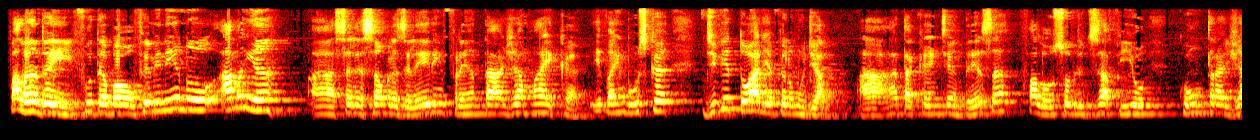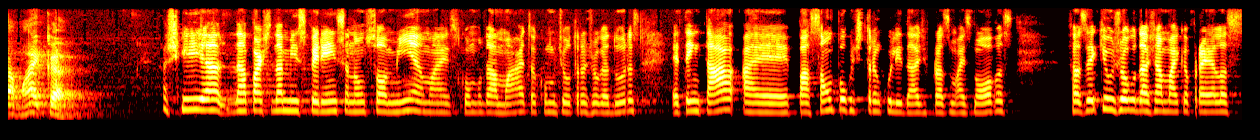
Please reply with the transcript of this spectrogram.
Falando em futebol feminino, amanhã a seleção brasileira enfrenta a Jamaica e vai em busca de vitória pelo Mundial. A atacante Andressa falou sobre o desafio contra a Jamaica. Acho que a, na parte da minha experiência, não só minha, mas como da Marta, como de outras jogadoras, é tentar é, passar um pouco de tranquilidade para as mais novas, fazer que o jogo da Jamaica para elas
